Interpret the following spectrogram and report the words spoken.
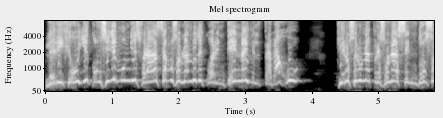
Le dije, oye, consígueme un disfraz. Estamos hablando de cuarentena y del trabajo. Quiero ser una persona hacendosa.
